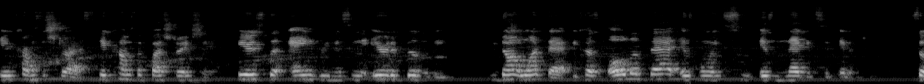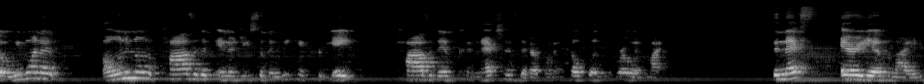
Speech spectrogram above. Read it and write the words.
here comes the stress. Here comes the frustration. Here's the angriness and the irritability. You don't want that because all of that is going to is negative energy. So we want to own and know the positive energy so that we can create positive connections that are going to help us grow in life. The next area of life,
